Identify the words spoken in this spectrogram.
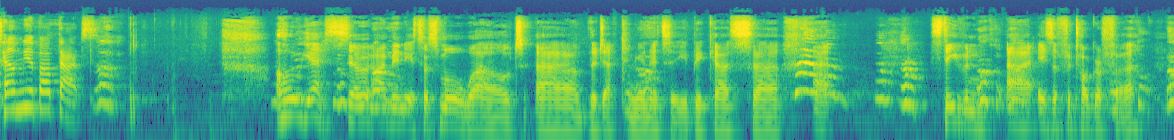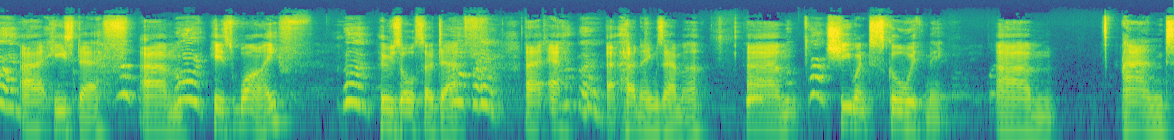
Tell me about that. Oh yes, so I mean it's a small world, uh, the deaf community, because uh, uh, Stephen uh, is a photographer. Uh, he's deaf. Um, his wife, who's also deaf, uh, eh, uh, her name's Emma. Um, she went to school with me. Um, and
